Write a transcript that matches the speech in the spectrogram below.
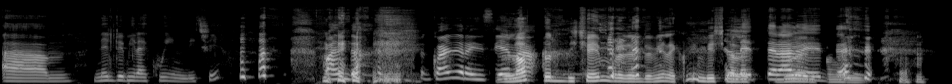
um, nel 2015 quando, quando ero insieme l'8 dicembre del 2015 letteralmente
